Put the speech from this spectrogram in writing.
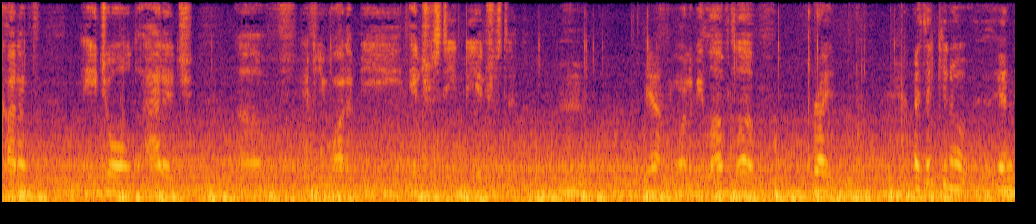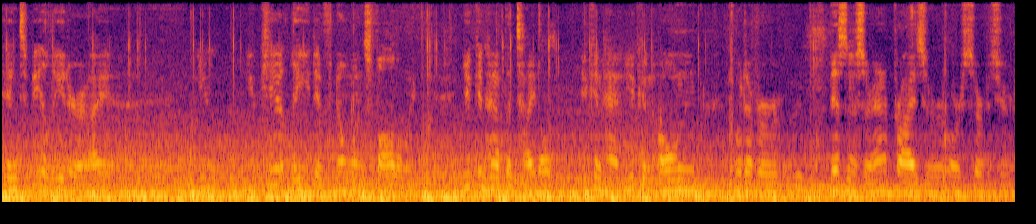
kind of age-old adage of if you want to be interesting, be interested. Yeah. If you want to be loved, love. Right. I think you know, and, and to be a leader, I you you can't lead if no one's following. You can have the title, you can have you can own whatever business or enterprise or, or service you're,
